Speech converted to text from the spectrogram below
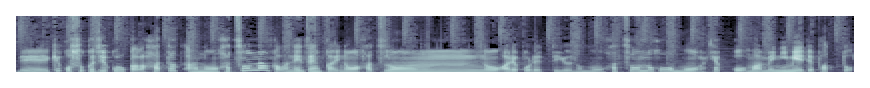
で、結構即時効果が発、あの、発音なんかはね、前回の発音のあれこれっていうのも、発音の方も結構まあ目に見えてパッと、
